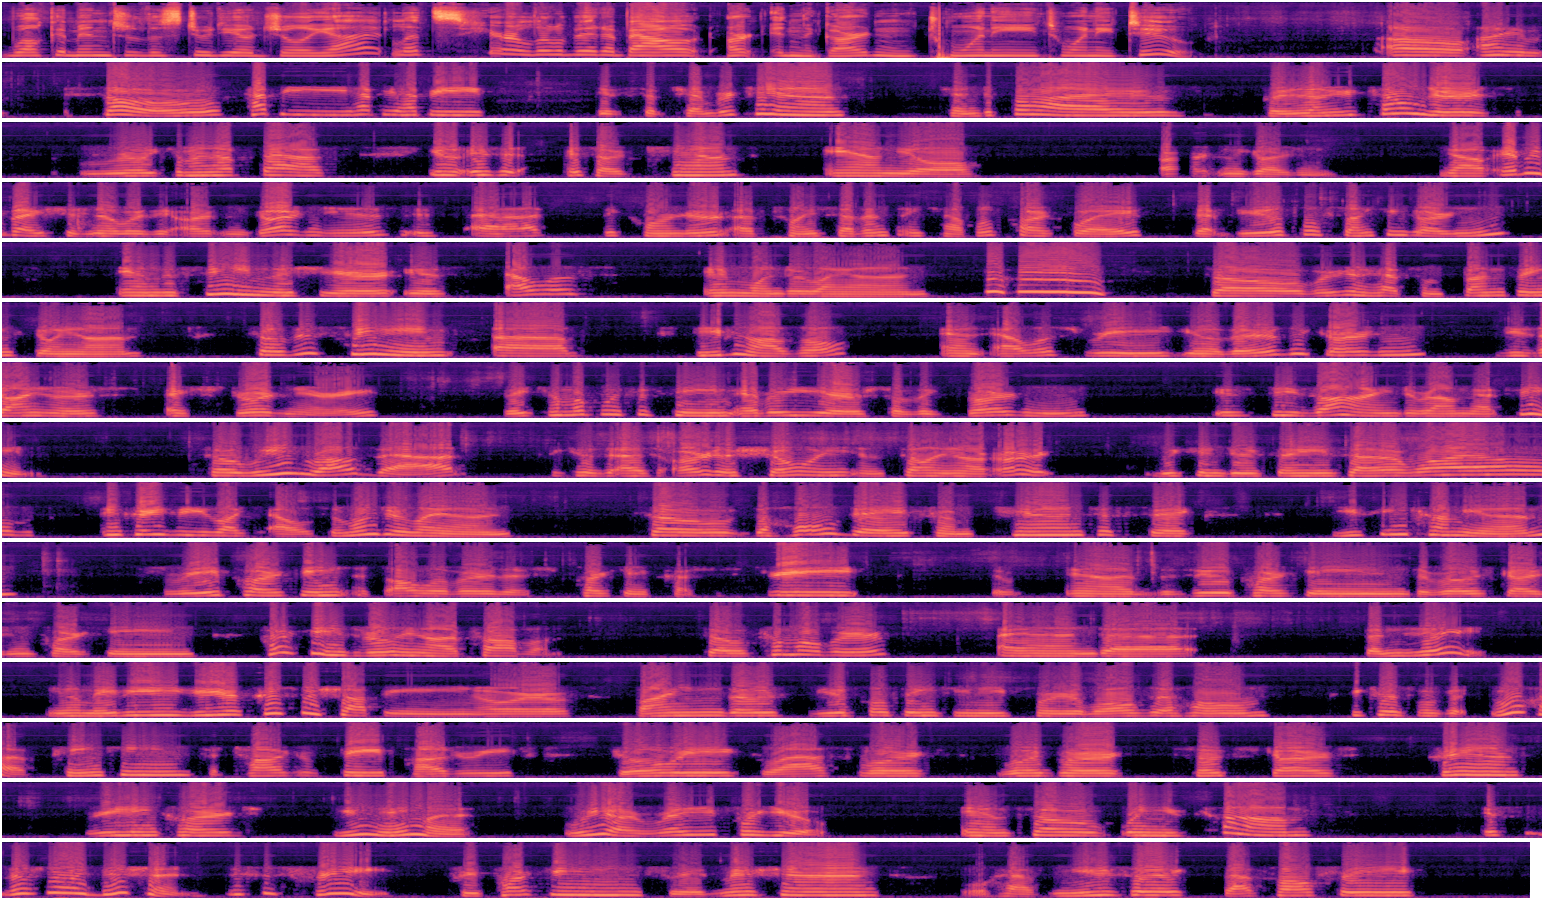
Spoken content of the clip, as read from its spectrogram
Welcome into the studio, Julia. Let's hear a little bit about Art in the Garden 2022. Oh, I am so happy, happy, happy. It's September 10th, 10 to 5. Put it on your calendar. It's really coming up fast. You know, it's, a, it's our 10th annual Art in the Garden. Now, everybody should know where the Art in the Garden is. It's at the corner of 27th and Capitol Parkway that beautiful sunken garden. And the theme this year is Alice in Wonderland. Woohoo! So we're going to have some fun things going on. So this theme, uh, Steve Nozzle and Alice Reed, you know, they're the garden designers extraordinary. They come up with a theme every year, so the garden is designed around that theme. So we love that because as artists showing and selling our art, we can do things that are wild and crazy like Alice in Wonderland. So the whole day from 10 to 6, you can come in, free parking, it's all over, there's parking across the street, the, uh, the zoo parking, the rose garden parking. Parking is really not a problem. So come over and uh, spend the day you know, maybe do your Christmas shopping or find those beautiful things you need for your walls at home because we'll, we'll have painting, photography, pottery, jewelry, glasswork, woodwork, silk scarves, crayons, greeting cards, you name it. We are ready for you. And so when you come, it's, there's no admission. This is free. Free parking, free admission, We'll have music. That's all free.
